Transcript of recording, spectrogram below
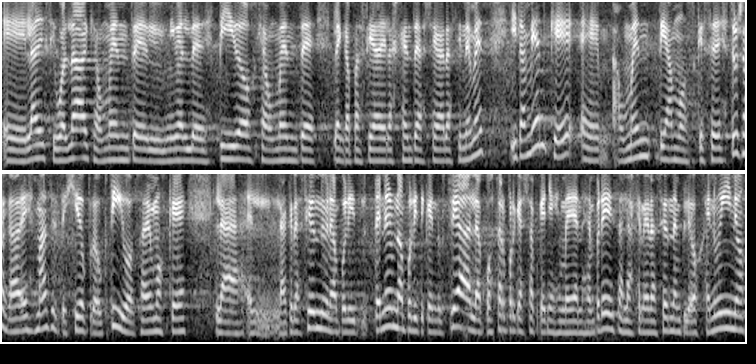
eh, la desigualdad, que aumente el nivel de despidos, que aumente la incapacidad de la gente a llegar a fin de mes y también que eh, aumente, digamos, que se destruya cada vez más el tejido productivo. Sabemos que la, la creación de una tener una política industrial, apostar porque haya pequeñas y medianas empresas, la generación de empleo genuino.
